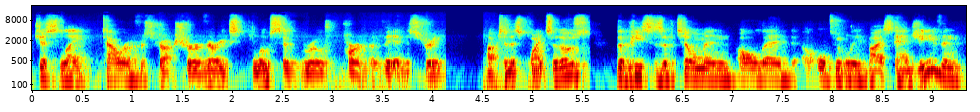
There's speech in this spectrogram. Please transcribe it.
just like tower infrastructure, a very explosive growth part of the industry up to this point. So those the pieces of Tillman, all led ultimately by Sanjiv, and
